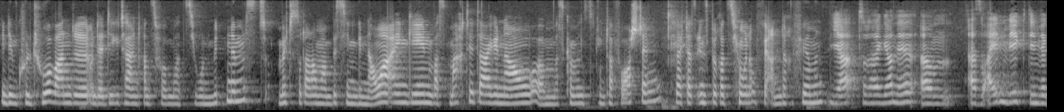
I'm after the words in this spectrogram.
in dem Kulturwandel und der digitalen Transformation mitnimmst. Möchtest du da noch mal ein bisschen genauer eingehen? Was macht ihr da genau? Ähm, was können wir uns darunter vorstellen? Vielleicht als Inspiration auch für andere Firmen? Ja, total gerne. Ähm, also ein Weg, den wir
